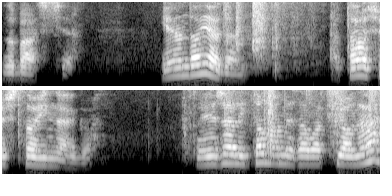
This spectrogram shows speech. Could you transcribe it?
Zobaczcie. Jeden do jeden. A to już co innego. To jeżeli to mamy załatwione,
